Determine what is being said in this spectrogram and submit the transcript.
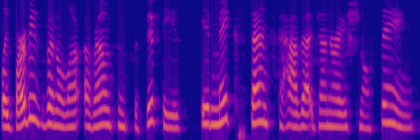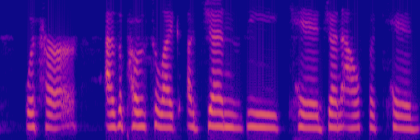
like Barbie's been al- around since the 50s. It makes sense to have that generational thing with her as opposed to like a Gen Z kid, Gen Alpha kid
